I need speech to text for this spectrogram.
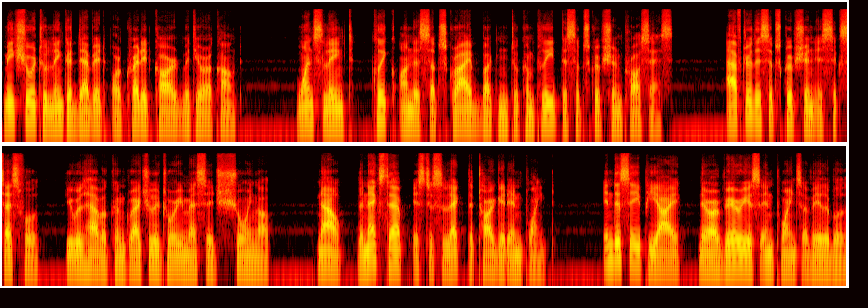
make sure to link a debit or credit card with your account. Once linked, click on the subscribe button to complete the subscription process. After the subscription is successful, you will have a congratulatory message showing up. Now, the next step is to select the target endpoint. In this API, there are various endpoints available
